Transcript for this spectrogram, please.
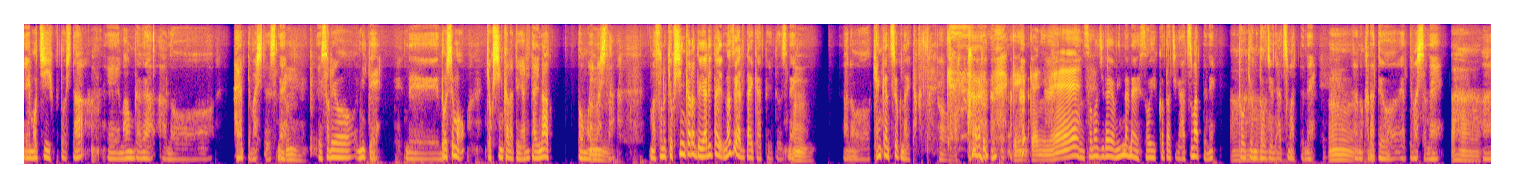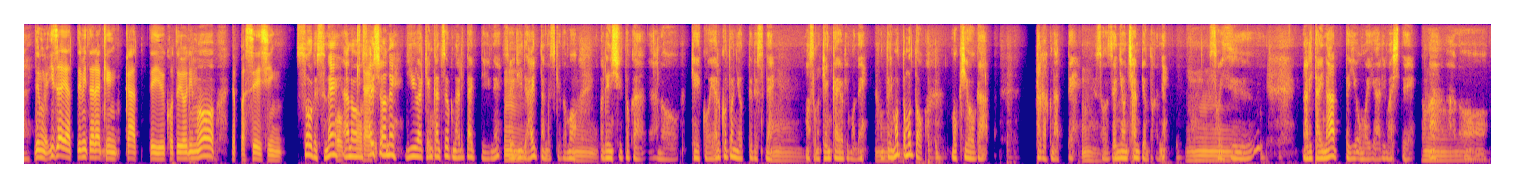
えーモチーフとした、えー漫画が、あのー流行ってましてですね。うんで、それを見て、で、どうしても極真空手やりたいなと思いました。まあ、その極真空手やりたい、なぜやりたいかというとですね、うんあの、喧嘩に強くなりたかった。あ 喧嘩にね。その時代はみんなね、そういう子たちが集まってね、東京の道場に集まってね、うん。あの、空手をやってましたね。はい。でも、いざやってみたら喧嘩っていうことよりも、やっぱ精神。そうですね。あの、最初はね、理由は喧嘩に強くなりたいっていうね、そういう理由で入ったんですけども、うん。やっぱ練習とか、あの、稽古をやることによってですね、うん。まあ、その喧嘩よりもね、うん。本当にもっともっと目標が高くなって、うん。そう、全日本チャンピオンとかね、うん。そういう、なりたいなっていう思いがありまして、うん。まあ、あの、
